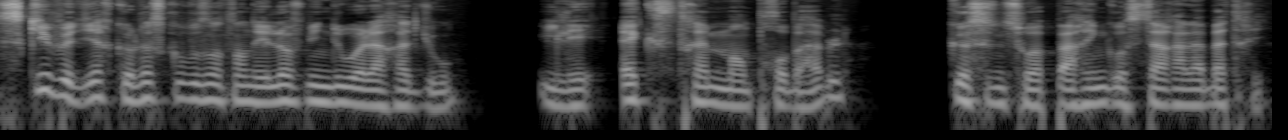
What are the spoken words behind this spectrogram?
Ce qui veut dire que lorsque vous entendez Love Me à la radio, il est extrêmement probable que ce ne soit pas Ringo Starr à la batterie.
